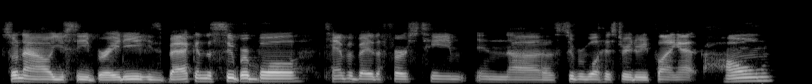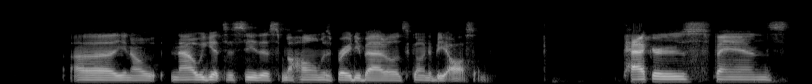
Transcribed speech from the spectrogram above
So now you see Brady, he's back in the Super Bowl. Tampa Bay, the first team in uh, Super Bowl history to be playing at home. Uh, you know, now we get to see this Mahomes Brady battle. It's going to be awesome. Packers fans,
